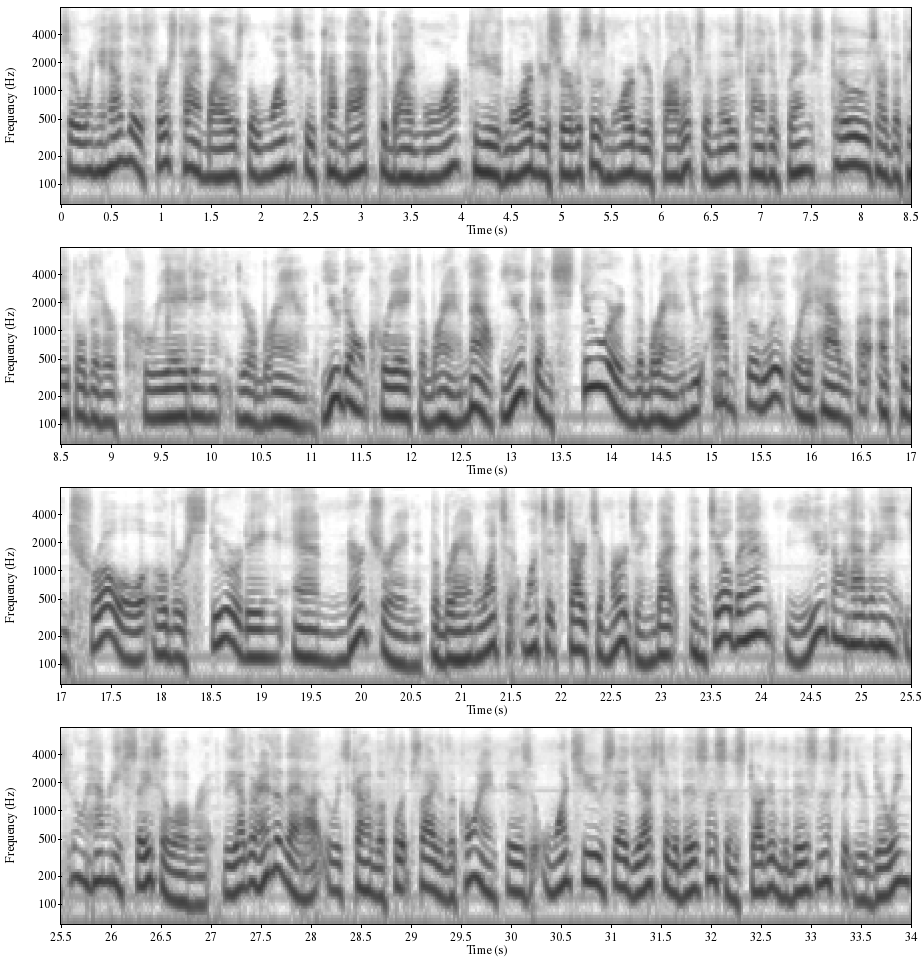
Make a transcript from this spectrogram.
so when you have those first time buyers, the ones who come back to buy more, to use more of your services, more of your products and those kind of things, those are the people that are creating your brand. You don't create the brand. Now, you can steward the brand. You absolutely have a, a control over stewarding and nurturing the brand once it once it starts emerging. But until then, you don't have any you don't have any say so over it. The other end of that, which is kind of a flip side of the coin, is once you said yes to the business and started the business that you're doing,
